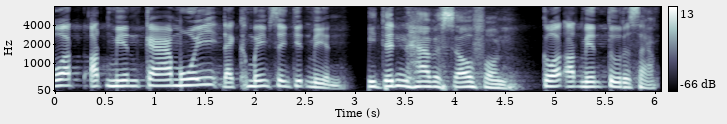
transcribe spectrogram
គាត់អត់មានការមួយដែលក្មេងផ្សេងទៀតមាន He didn't have a cell phone. គាត់អត់មានទូរស័ព្ទ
